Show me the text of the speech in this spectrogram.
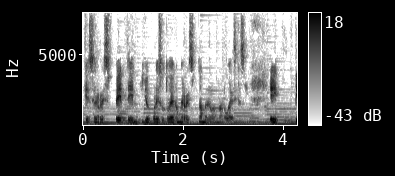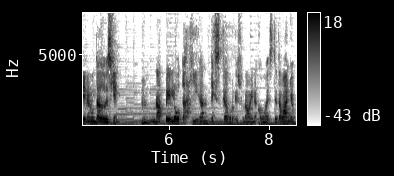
que se respeten, y yo por eso todavía no me respeto, no, no, no lo voy a decir así, eh, tienen un dado de 100, ¿m? una pelota gigantesca, porque es una vaina como de este tamaño,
